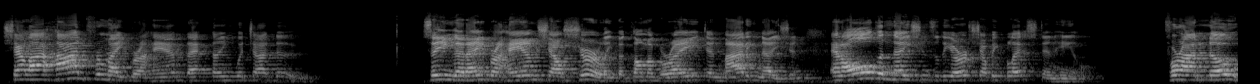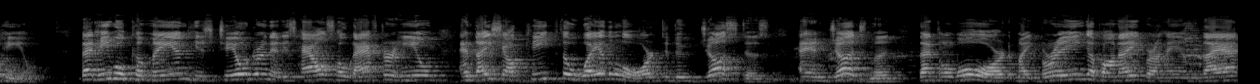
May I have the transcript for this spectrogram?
Shall I hide from Abraham that thing which I do? Seeing that Abraham shall surely become a great and mighty nation, and all the nations of the earth shall be blessed in him. For I know him, that he will command his children and his household after him, and they shall keep the way of the Lord to do justice and judgment, that the Lord may bring upon Abraham that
